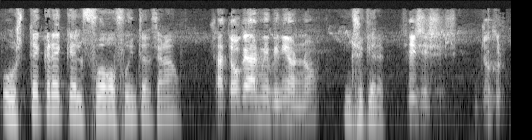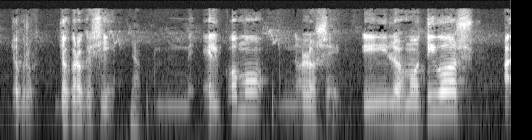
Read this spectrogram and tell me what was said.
¿Usted cree que el fuego fue intencionado? O sea, tengo que dar mi opinión, ¿no? Si quiere. Sí, sí, sí. Yo, yo, creo, yo creo que sí. Ya. El cómo, no lo sé. Y los motivos, ah,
